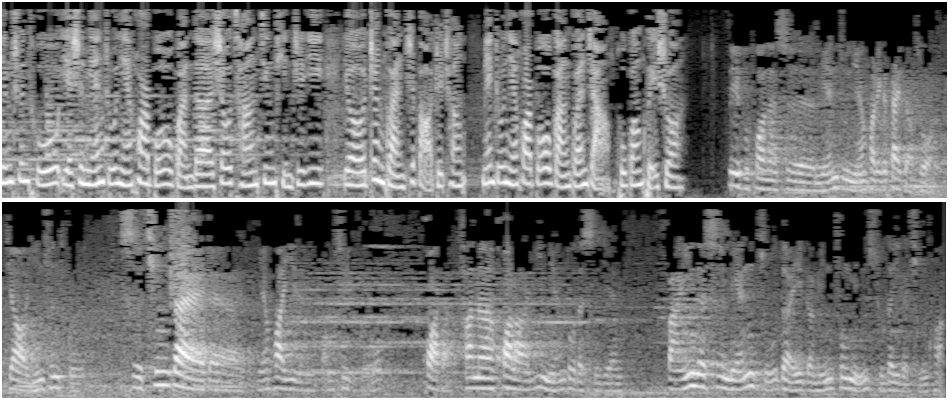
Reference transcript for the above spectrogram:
迎春图》也是绵竹年画博物馆的收藏精品之一，有镇馆之宝之称。绵竹年画博物馆馆长胡光奎说：“这幅画呢是绵竹年画的一个代表作，叫《迎春图》，是清代的年画艺人黄翠国画的。他呢画了一年多的时间，反映的是绵竹的一个民风民俗的一个情况。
